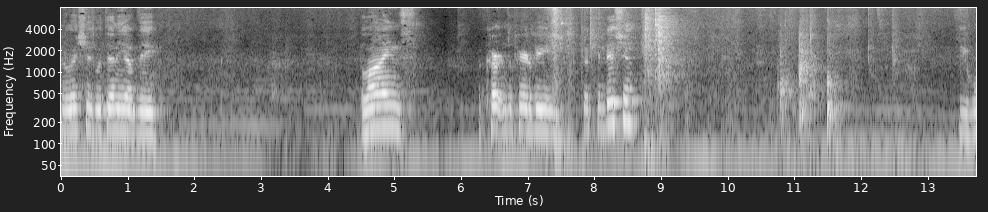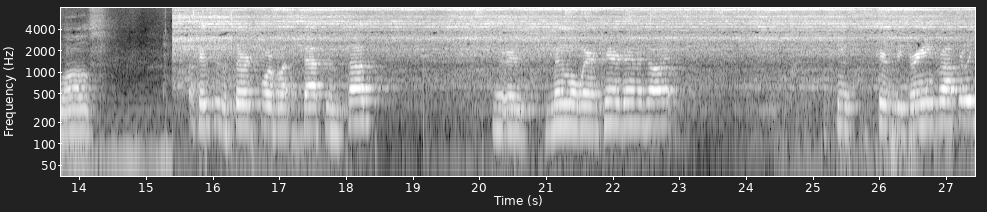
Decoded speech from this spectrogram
No issues with any of the blinds. Curtains appear to be in good condition. The walls. Okay, this is the third floor bathroom tub. There is minimal wear and tear damage on it. It appears to be draining properly.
